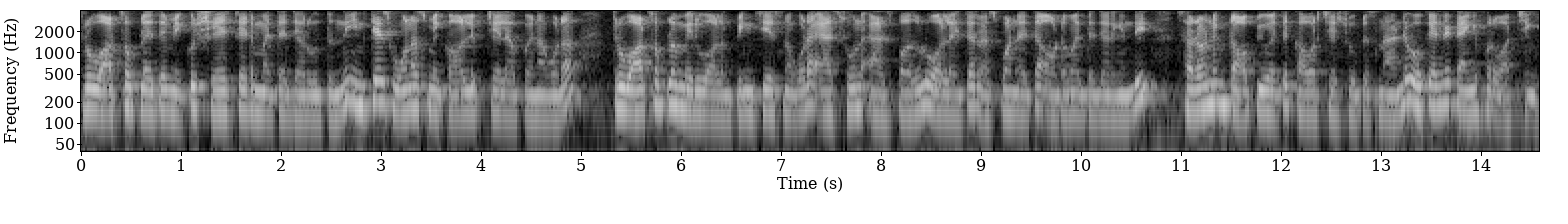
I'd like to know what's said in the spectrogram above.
త్రూ వాట్సాప్లో అయితే మీకు షేర్ చేయడం అయితే జరుగుతుంది. ఇన్ కేస్ ఓనర్స్ మీకు కాల్ లిఫ్ట్ చేయలేకపోయినా కూడా త్రూ వాట్సాప్లో మీరు వాళ్ళకి పింక్ చేసినా కూడా యాజ్ సూన్ యాజ్ పాసిబుల్ వాళ్ళు అయితే రెస్పాండ్ అయితే అవుట్ అవడం అయితే జరిగింది. సరౌండింగ్ టాప్ వ్యూ అయితే కవర్ చేసి చూపిస్తున్నా అండి ఓకే అండి. థ్యాంక్ యూ ఫర్ వాచింగ్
